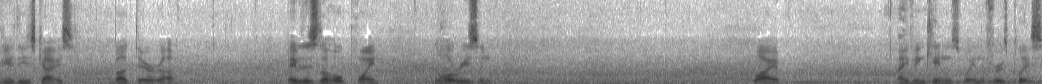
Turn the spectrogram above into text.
Interview these guys about their. Uh, maybe this is the whole point, the whole reason why I even came this way in the first place.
